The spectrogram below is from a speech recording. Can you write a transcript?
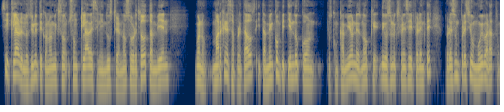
Sí, claro, y los unit economics son, son claves en la industria, ¿no? Sobre todo también, bueno, márgenes apretados y también compitiendo con, pues, con camiones, ¿no? Que digo, es una experiencia diferente, pero es un precio muy barato.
